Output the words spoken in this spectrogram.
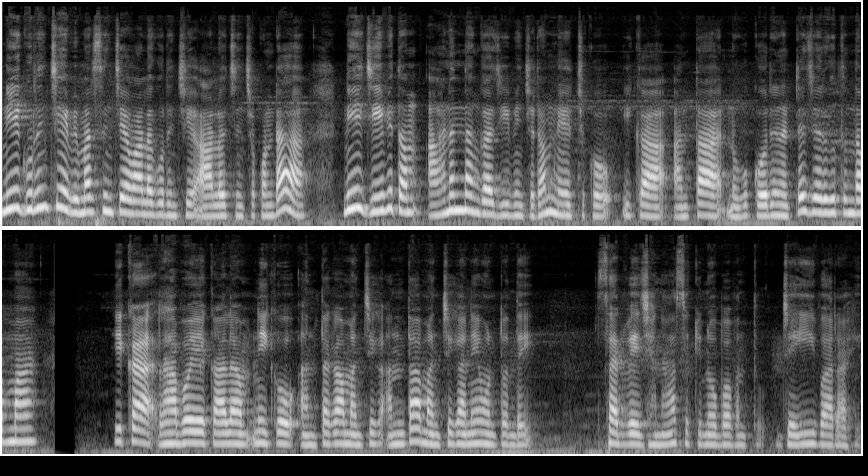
నీ గురించి విమర్శించే వాళ్ళ గురించి ఆలోచించకుండా నీ జీవితం ఆనందంగా జీవించడం నేర్చుకో. ఇక అంతా నువ్వు కోరినట్లే జరుగుతుందమ్మా. ఇక రాబోయే కాలం నీకు అంతగా మంచిగా అంతా మంచిగానే ఉంటుంది. సర్వే జనా సుఖినో భవంతు. జై వారాహి.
